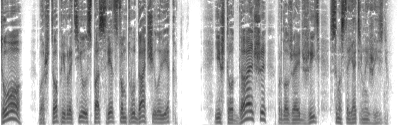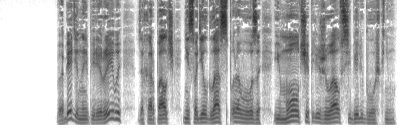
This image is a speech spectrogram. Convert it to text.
То, во что превратилось посредством труда человека, и что дальше продолжает жить самостоятельной жизнью. В обеденные перерывы Захар Палыч не сводил глаз с паровоза и молча переживал в себе любовь к нему.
